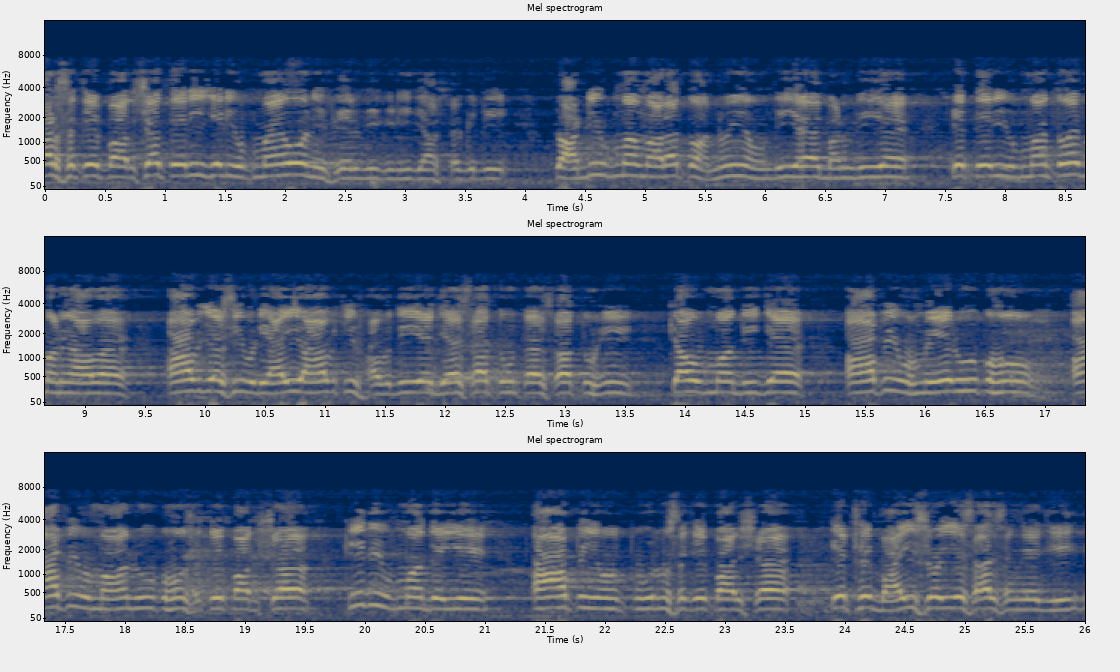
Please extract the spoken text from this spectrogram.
ਪਰ ਸੱਚੇ ਪਾਤਸ਼ਾਹ ਤੇਰੀ ਜਿਹੜੀ ਉਪਮਾ ਹੈ ਉਹ ਨਹੀਂ ਫੇਰ ਵੀ ਗਿਣੀ ਜਾ ਸਕਦੀ। ਤੁਹਾਡੀ ਉਪਮਾ ਮਾਰਾ ਤੁਹਾਨੂੰ ਹੀ ਆਉਂਦੀ ਹੈ ਬਣਦੀ ਹੈ ਕਿ ਤੇਰੀ ਉਪਮਾ ਤੋਂ ਹੀ ਬਣਿਆ ਵਾ ਆਪ ਜੈਸੀ ਵਡਿਆਈ ਆਪ ਹੀ ਫਵਦੀ ਹੈ। ਜੈਸਾ ਤੂੰ ਤੈਸਾ ਤੂੰ ਹੀ। ਕਿਆ ਉਪਮਾ ਦੀਜੈ? ਆਪ ਹੀ ਉਮੇ ਰੂਪ ਹੋ ਆਪ ਹੀ ਉਮਾਨ ਰੂਪ ਹੋ ਸੱਚੇ ਪਾਤਸ਼ਾਹ। ਕਿਹਦੀ ਉਪਮਾ ਦਈਏ? ਆਪ ਹੀ ਹੋ ਪੂਰਨ ਸੱਚੇ ਪਾਤਸ਼ਾਹ। ਇੱਥੇ 22 ਹੋਈਏ ਸਾਧ ਸੰਗਤ ਜੀ।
